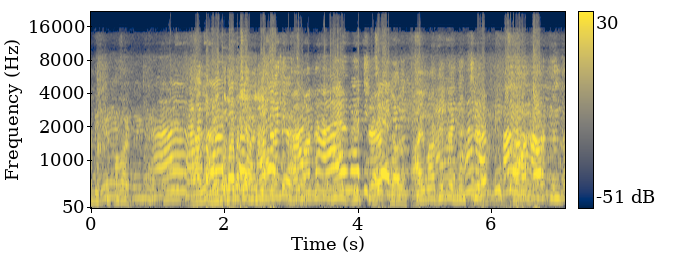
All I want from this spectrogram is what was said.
দিচ্ছে খবর? থেকে দিচ্ছে। কিন্তু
